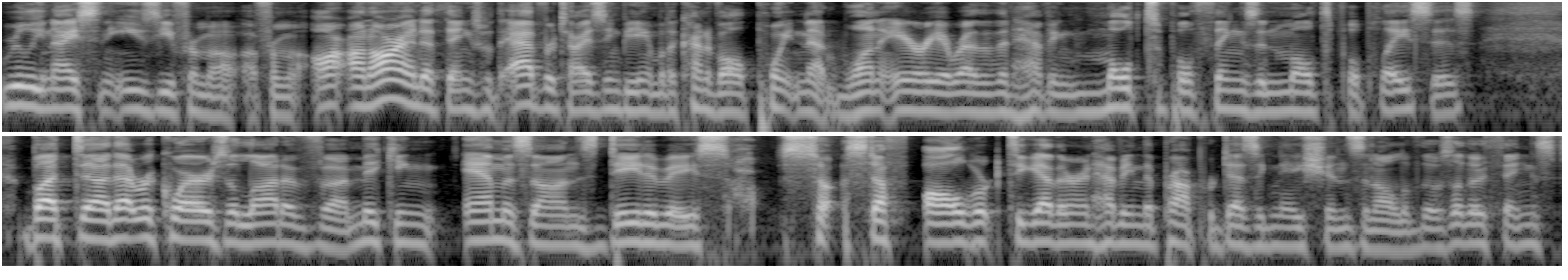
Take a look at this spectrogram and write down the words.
really nice and easy from a, from our, on our end of things with advertising, being able to kind of all point in that one area rather than having multiple things in multiple places. But uh, that requires a lot of uh, making Amazon's database stuff all work together and having the proper designations and all of those other things.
